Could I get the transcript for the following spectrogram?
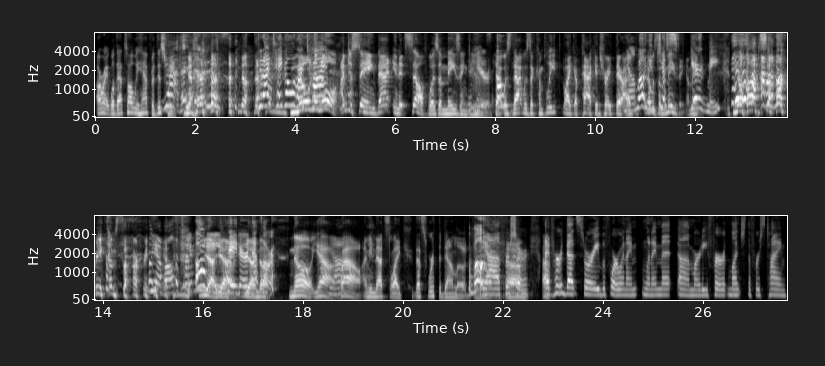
All right. Well, that's all we have for this Yeah, week. that- no, that- Did I take all of no, our no, time? no. I'm just saying that in itself was amazing to hear. Amazing. That Oh, was that was a complete like a package right there. I- Well, that you was just amazing. scared amazing. me. No, I'm sorry. I'm sorry. Oh, we have all the time. Oh, yeah, yeah, hater, yeah, that's no. all right. No, yeah, Yeah. wow. I mean, that's like that's worth the download. Well, yeah, for Um, sure. uh, I've heard that story before when I when I met uh, Marty for lunch the first time.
